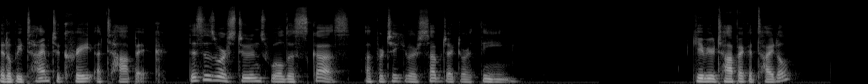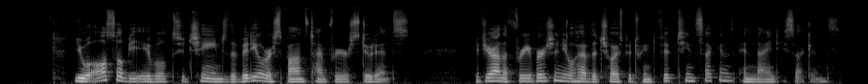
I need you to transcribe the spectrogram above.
it'll be time to create a topic. This is where students will discuss a particular subject or theme. Give your topic a title you will also be able to change the video response time for your students. If you're on the free version, you'll have the choice between 15 seconds and 90 seconds.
